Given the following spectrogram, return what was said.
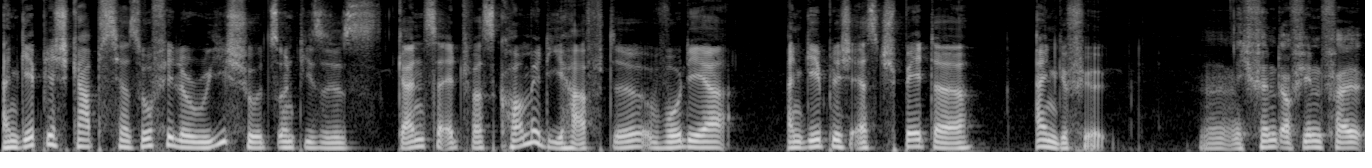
angeblich gab es ja so viele Reshoots und dieses ganze etwas Comedyhafte wurde ja angeblich erst später eingeführt. Hm, ich finde auf jeden Fall,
